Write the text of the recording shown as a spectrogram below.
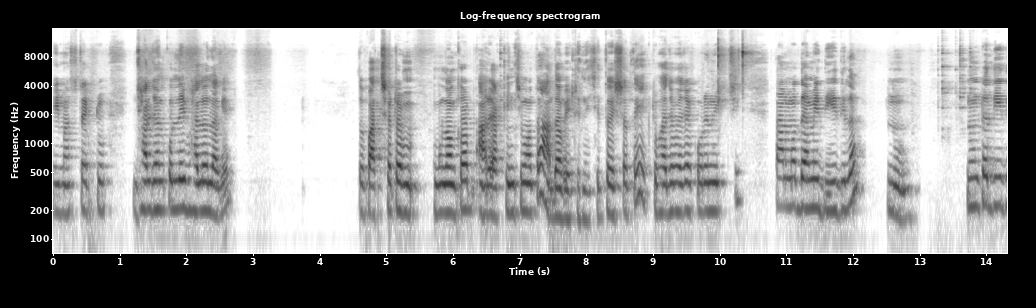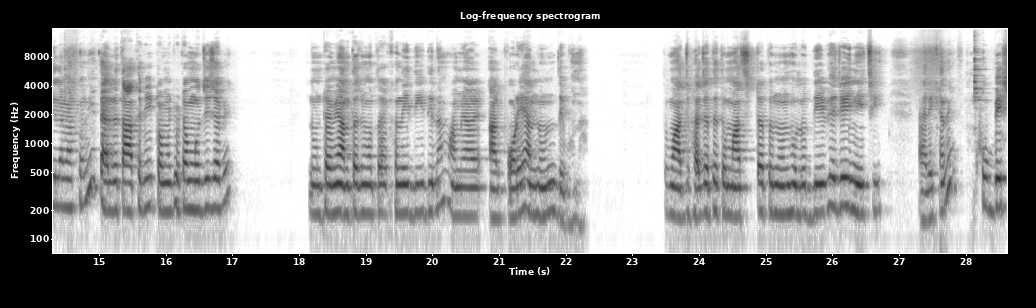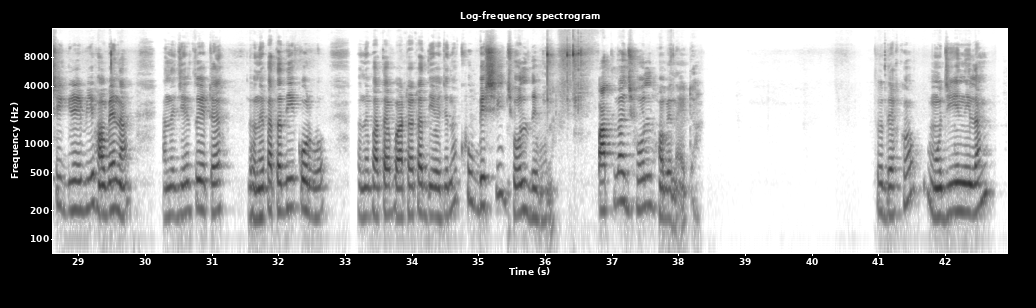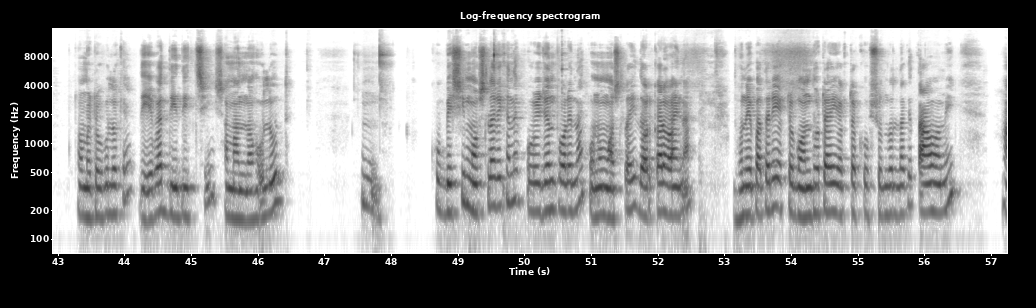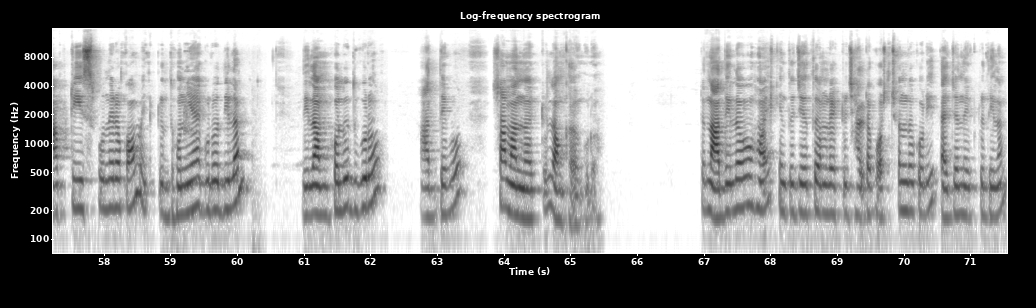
এই মাছটা একটু ঝাল ঝাল করলেই ভালো লাগে। তো পাঁচ ছটা লঙ্কা আর এক ইঞ্চি মতো আদা বেটে নিচ্ছি তো এর সাথে একটু ভাজা ভাজা করে নিচ্ছি। তার মধ্যে আমি দিয়ে দিলাম নুন। নুনটা দিয়ে দিলাম এখনই, তাহলে তাড়াতাড়ি টমেটোটা মজে যাবে। নুনটা আমি আন্দাজ মতো এখনই দিয়ে দিলাম। আমি আর আর পরে আর নুন দেবো না। তো মাছ ভাজাতে তো মাছটা তো নুন, হলুদ দিয়ে ভেজেই নিয়েছি। আর এখানে খুব বেশি গ্রেভি হবে না। মানে যেহেতু এটা ধনে পাতা দিয়ে করব, ধনে পাতা, বাটাটা দিয়ে ওই জন্য খুব বেশি ঝোল দেব না। পাতলা ঝোল হবে না এটা। তো দেখো, মজিয়ে নিলাম টমেটোগুলোকে। দিয়ে এবার দিয়ে দিচ্ছি সামান্য হলুদ। হুম, খুব বেশি মশলার এখানে প্রয়োজন পড়ে না, কোনো মশলাই দরকার হয় না। ধনে পাতারই একটা গন্ধটাই একটা খুব সুন্দর লাগে। তাও আমি হাফ টি স্পুনেরও কম একটু ধনিয়া গুঁড়ো দিলাম। দিলাম হলুদ গুঁড়ো, আর দেব সামান্য একটু লঙ্কার গুঁড়ো। এটা না দিলেও হয়, কিন্তু যেহেতু আমরা একটু ঝালটা পছন্দ করি তার জন্য একটু দিলাম।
